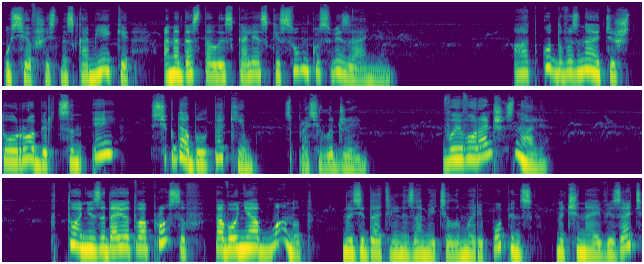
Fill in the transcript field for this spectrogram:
Усевшись на скамейке, она достала из коляски сумку с вязанием. «А откуда вы знаете, что Робертсон Эй всегда был таким?» — спросила Джейн. «Вы его раньше знали?» «Кто не задает вопросов, того не обманут», назидательно заметила Мэри Поппинс, начиная вязать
